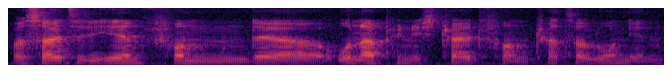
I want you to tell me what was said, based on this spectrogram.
Was haltet ihr denn von der Unabhängigkeit von Katalonien?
